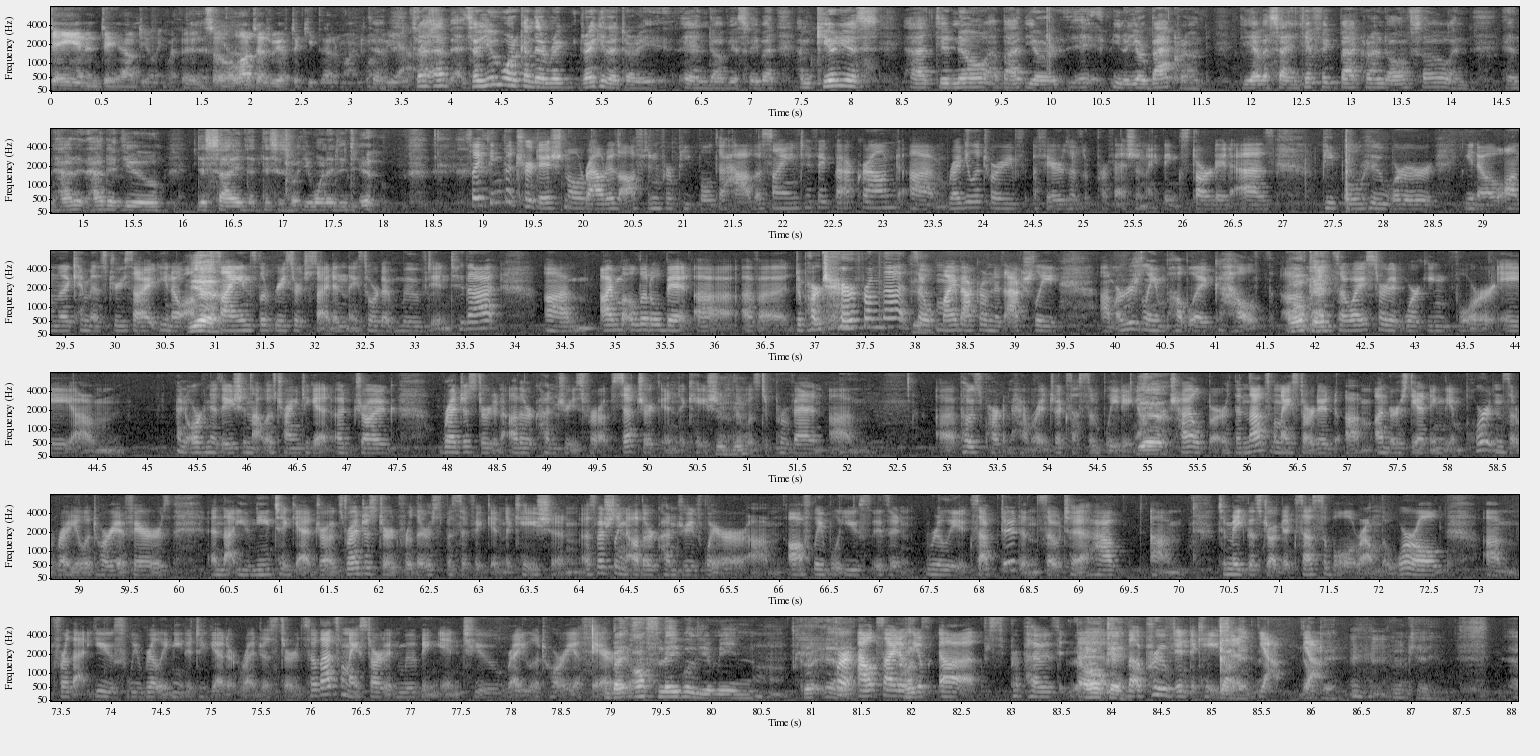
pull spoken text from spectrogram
day in and day out dealing with it, Yeah. And so a lot of times we have to keep that in mind when we Yeah. So, uh, so you work on the reg- regulatory end, obviously, but I'm curious uh, to know about your, uh, you know, your background. Do you have a scientific background also, and and how did how did you decide that this is what you wanted to do? So I think the traditional route is often for people to have a scientific background. Um, regulatory affairs as a profession, I think, started as people who were, you know, on the chemistry side, you know, on Yeah. the science, the research side, and they sort of moved into that. Um, I'm a little bit uh, of a departure from that. So my background is actually um, originally in public health, um, Okay. and so I started working for a um, an organization that was trying to get a drug registered in other countries for obstetric indications Mm-hmm. that was to prevent um, uh, postpartum hemorrhage, excessive bleeding Yeah. after childbirth. And that's when I started um, understanding the importance of regulatory affairs and that you need to get drugs registered for their specific indication, especially in other countries where um, off label use isn't really accepted. And so to have um, to make this drug accessible around the world um, for that use, we really needed to get it registered. So that's when I started moving into regulatory affairs. By off-label, you mean? Mm-hmm. For uh, outside of the uh, proposed, the, Okay. the approved indication. Got it. Yeah, yeah. Okay. hmm Okay.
